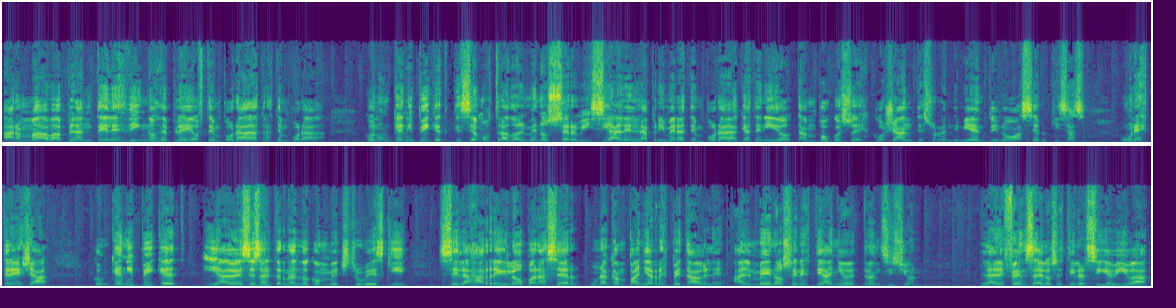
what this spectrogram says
armaba planteles dignos de playoff temporada tras temporada con un Kenny Pickett que se ha mostrado al menos servicial en la primera temporada que ha tenido, tampoco es descollante su rendimiento y no va a ser quizás una estrella, con Kenny Pickett y a veces alternando con Mitch Trubisky, se las arregló para hacer una campaña respetable, al menos en este año de transición. La defensa de los Steelers sigue viva,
